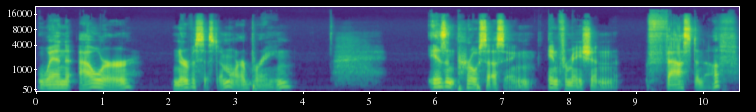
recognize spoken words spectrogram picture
when our nervous system or our brain isn't processing information fast enough,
